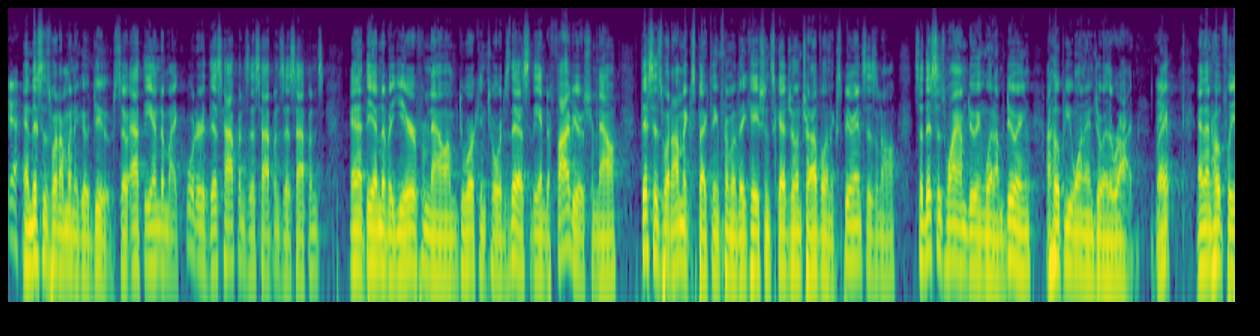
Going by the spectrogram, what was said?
Yeah. And this is what I'm going to go do. So at the end of my quarter, this happens, this happens, this happens. And at the end of a year from now, I'm working towards this. At the end of five years from now, this is what I'm expecting from a vacation schedule and travel and experiences and all. So this is why I'm doing what I'm doing. I hope you want to enjoy the ride, right? And then hopefully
